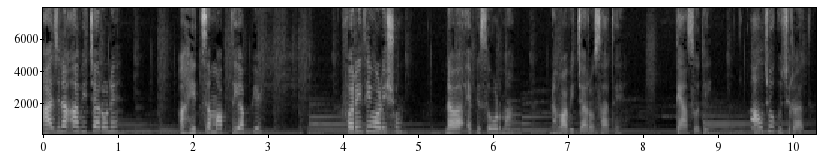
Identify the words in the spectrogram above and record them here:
આજના આ વિચારોને અહીં જ સમાપ્તિ આપીએ. ફરીથી મળીશું નવા એપિસોડમાં નવા વિચારો સાથે. ત્યાં સુધી આવજો ગુજરાત.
